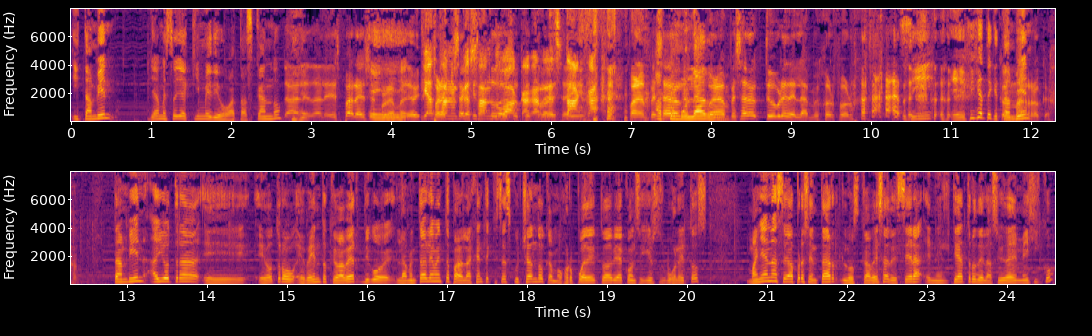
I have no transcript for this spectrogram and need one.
Y también, ya me estoy aquí medio atascando. Dale, dale, es para eso el Eh, programa de hoy. Ya para están empezando a cagarle traes ahí. para empezar Acumulado. para empezar octubre de la mejor forma. Sí, eh, fíjate que Con también. También hay otra eh, eh, otro evento que va a haber. Digo, eh, lamentablemente para la gente que está escuchando, que a lo mejor puede todavía conseguir sus boletos. Mañana se va a presentar Los Cabeza de Cera en el Teatro de la Ciudad de México.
